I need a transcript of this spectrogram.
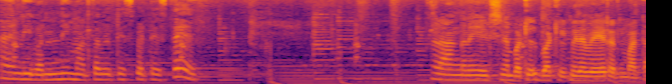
అండ్ ఇవన్నీ మడత పెట్టేసి పెట్టేస్తే రాగానే ఏడ్చిన బట్టలు బట్టల మీద వేయరనమాట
